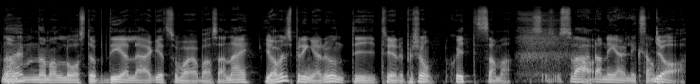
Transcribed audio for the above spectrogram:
När, när man låste upp det läget så var jag bara så här, nej, jag vill springa runt i tredje person. Skit samma. S- Svärda Ja. ner liksom. Ja,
